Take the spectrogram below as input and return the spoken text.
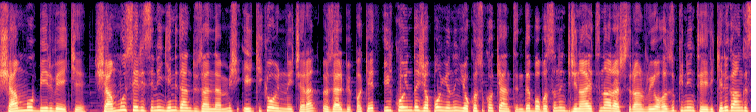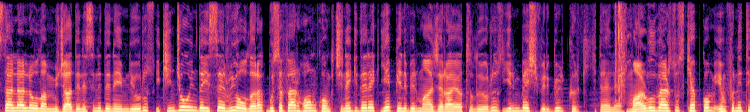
Shenmue 1 ve 2 Shenmue serisinin yeniden düzenlenmiş ilk iki oyununu içeren özel bir paket. İlk oyunda Japonya'nın Yokosuka kentinde babasının cinayetini araştıran Ryo Hazuki'nin tehlikeli gangsterlerle olan mücadelesini deneyimliyoruz. İkinci oyunda ise Ryo olarak bu sefer Hong Kong Çin'e giderek yepyeni bir maceraya atılıyoruz. 25,42 TL. Marvel vs Capcom Infinity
